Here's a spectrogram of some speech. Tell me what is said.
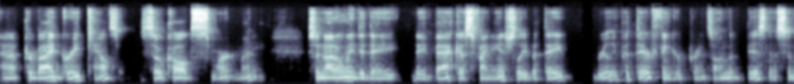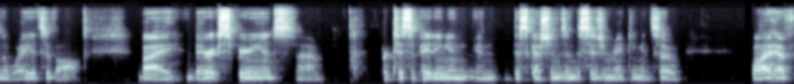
uh, provide great counsel, so-called smart money. So not only did they they back us financially, but they really put their fingerprints on the business and the way it's evolved by their experience, um, participating in, in discussions and decision making. And so, while I have,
